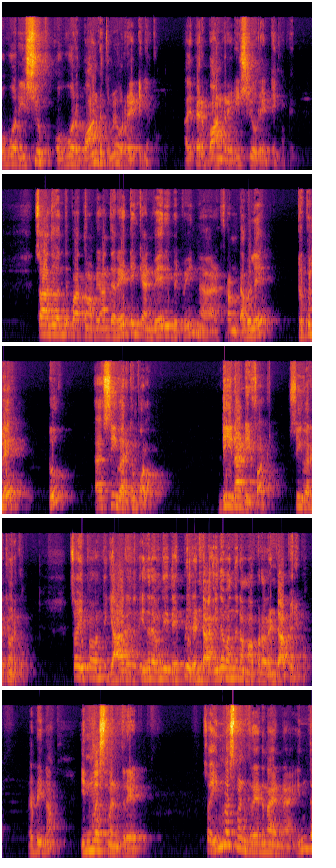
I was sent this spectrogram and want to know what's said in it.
ஒவ்வொரு இஷ்யூக்கும் ஒவ்வொரு பாண்டுக்குமே ஒரு ரேட்டிங் இருக்கும். அது பேர் பாண்ட் ரேட் இஷ்யூ ரேட்டிங் அப்படின்னு. ஸோ அது வந்து பார்த்தோம் அப்படின்னா அந்த rating can vary between from double A triple A to C வரைக்கும் போகலாம். டினா டிஃபால்ட் சி வரைக்கும் இருக்கும். ஸோ இப்போ வந்து யார் இது இதில் வந்து இது எப்படி ரெண்டா இதை வந்து நம்ம அப்புறம் ரெண்டா பிரிப்போம். எப்படின்னா இன்வெஸ்ட்மெண்ட் கிரேட் ஸோ இன்வெஸ்ட்மெண்ட் கிரேடுனா என்ன? இந்த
